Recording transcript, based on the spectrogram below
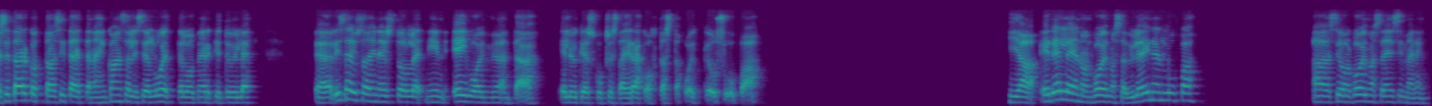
Ja se tarkoittaa sitä, että näihin kansalliseen luetteloon merkityille lisäysaineistolle, niin ei voi myöntää ELY-keskuksesta eräkohtaista poikkeuslupaa. Ja edelleen on voimassa yleinen lupa. Se on voimassa ensimmäinen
